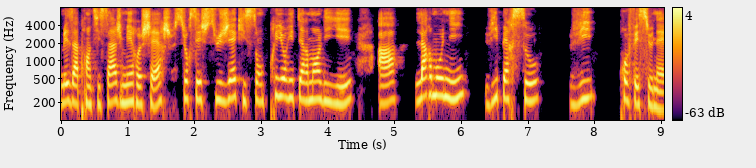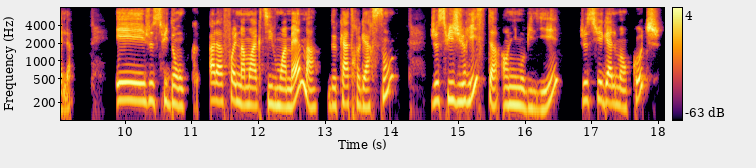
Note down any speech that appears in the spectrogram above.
mes apprentissages, mes recherches sur ces sujets qui sont prioritairement liés à l'harmonie vie perso, vie professionnelle. Et je suis donc à la fois une maman active moi-même de quatre garçons. Je suis juriste en immobilier. Je suis également coach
